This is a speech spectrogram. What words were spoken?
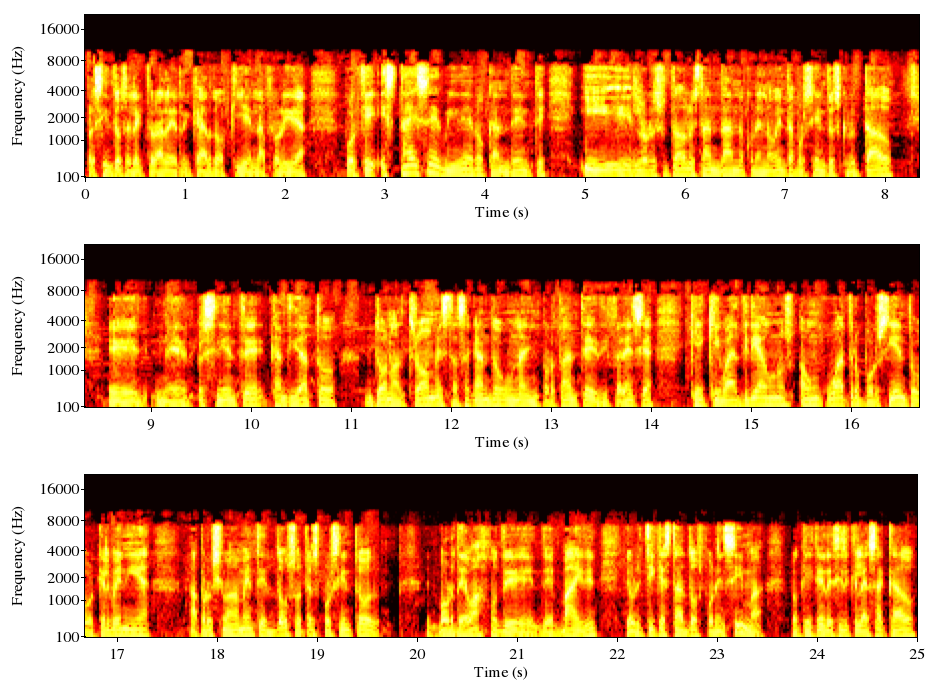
precintos electorales, Ricardo, aquí en la Florida, porque está ese hervidero candente y los resultados lo están dando con el 90% escrutado. Eh, el presidente candidato Donald Trump está sacando una importante diferencia que equivaldría a, unos, a un 4%, porque él venía aproximadamente 2 o 3% por debajo de, Biden y ahorita está 2 por encima, lo que quiere decir que le ha sacado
